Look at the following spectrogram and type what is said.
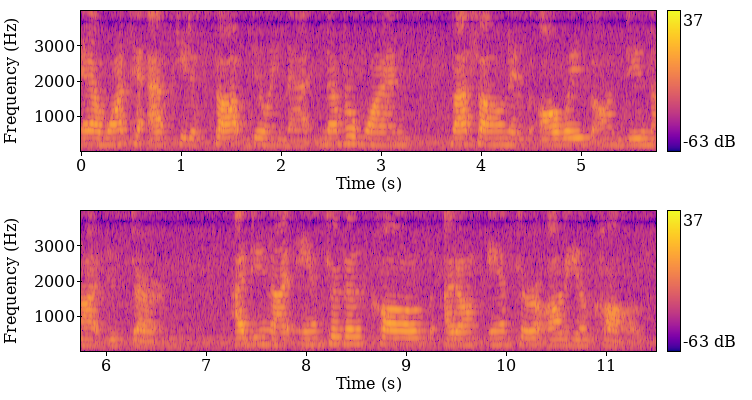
And I want to ask you to stop doing that. Number one, my phone is always on Do Not Disturb. I do not answer those calls. I don't answer audio calls.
